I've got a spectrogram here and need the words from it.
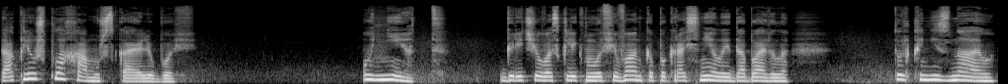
«Так ли уж плоха мужская любовь?» «О, нет!» — горячо воскликнула Фиванка, покраснела и добавила. «Только не знаю,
